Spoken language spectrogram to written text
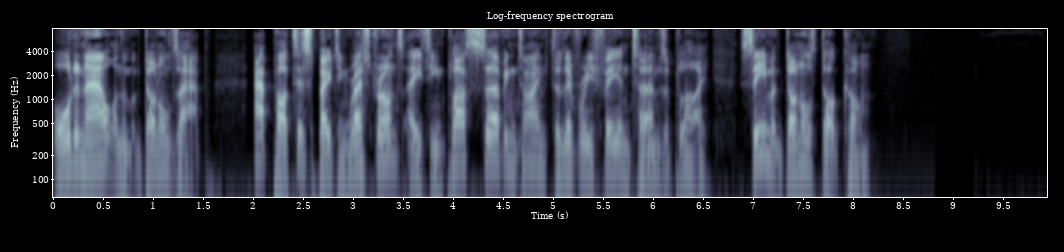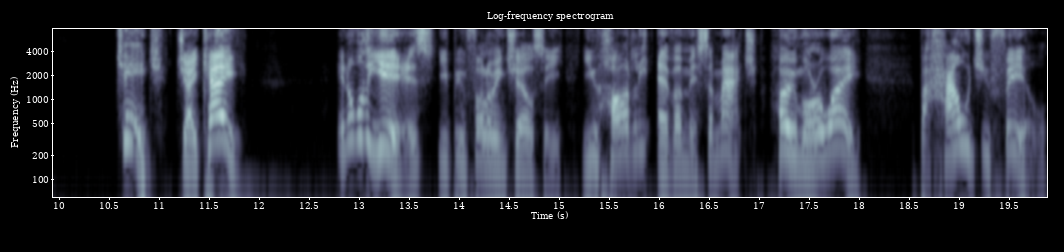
Order now on the McDonald's app. At participating restaurants, 18 plus, serving times, delivery fee and terms apply. See mcdonalds.com. Cheech. JK! In all the years you've been following Chelsea, you hardly ever miss a match, home or away. But how would you feel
